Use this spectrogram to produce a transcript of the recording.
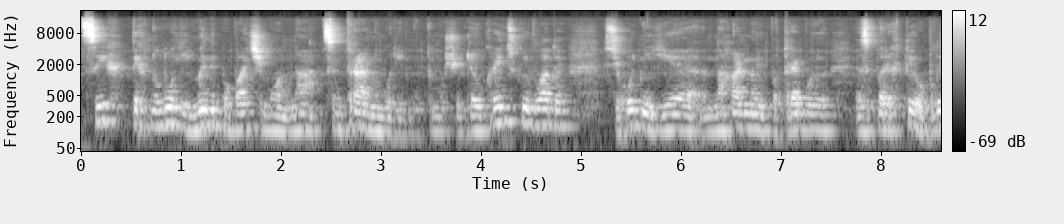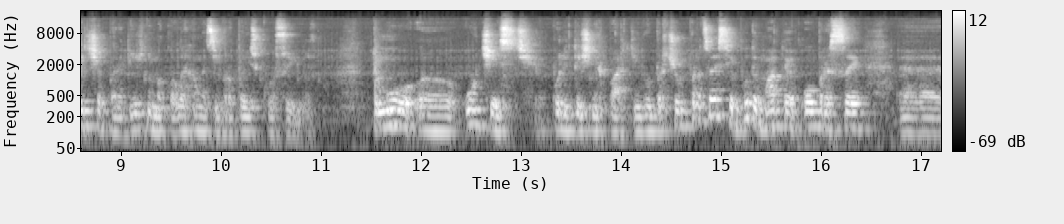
цих технологій ми не побачимо на центральному рівні, тому що для української влади сьогодні є нагальною потребою зберегти обличчя перед їхніми колегами з Європейського Союзу. Тому е, участь політичних партій у виборчому процесі буде мати обриси е,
